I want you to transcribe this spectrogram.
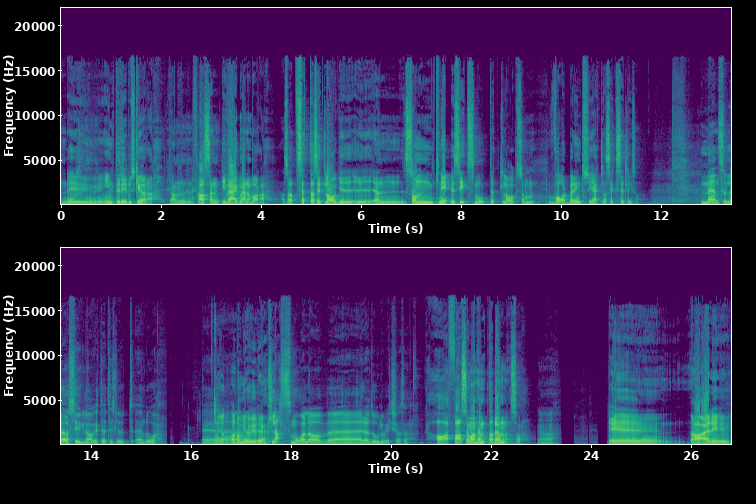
Det är ju inte det du ska göra. Utan fasen iväg med den bara. Alltså att sätta sitt lag i, i en sån knepig sits mot ett lag som Varberg är inte så jäkla sexigt liksom. Men så löser ju Gnaget det till slut ändå. Eh, ja, de gör ju det. Klassmål av eh, Radulovic alltså. Ja, fasen han hämtar den alltså. Ja. Det... Ja, det är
